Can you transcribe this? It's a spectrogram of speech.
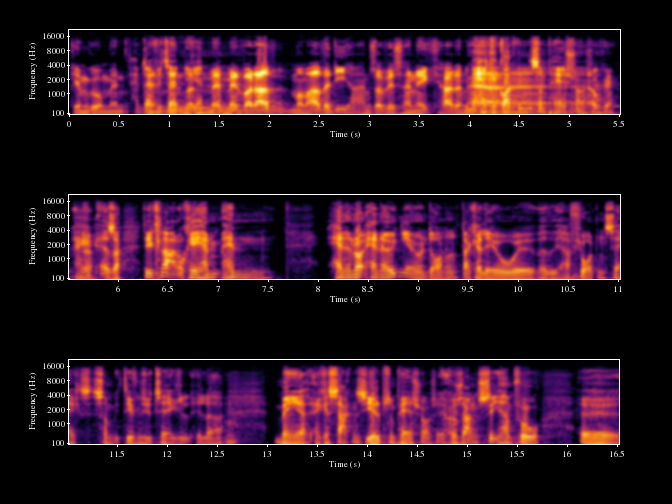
gennemgå, men, Jamen, der men, den igen. men, men, men hvor, der, hvor meget værdi har han så, hvis han ikke har den Men her... han kan godt vinde som pass rusher. Okay, han, ja. Altså, det er klart, okay, han, han, han, er, han er jo ikke en Aaron Donald, der kan lave, øh, hvad ved jeg, 14 sacks som defensiv tackle, eller, mm. Men jeg, han kan sagtens hjælpe som pass rusher. Jeg kan sagtens se ham få øh,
